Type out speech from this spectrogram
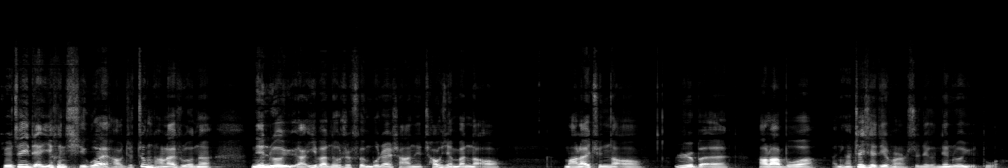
所以这一点也很奇怪哈。就正常来说呢，黏着语啊，一般都是分布在啥呢？朝鲜半岛、马来群岛、日本、阿拉伯，你看这些地方是这个黏着语多。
